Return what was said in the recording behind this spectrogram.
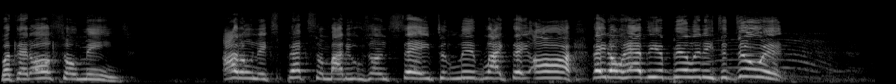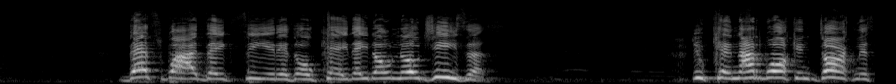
But that also means I don't expect somebody who's unsaved to live like they are. They don't have the ability to do it. That's why they see it as okay. They don't know Jesus. You cannot walk in darkness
